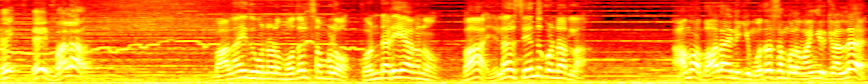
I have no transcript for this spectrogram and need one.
ஏய் ஏய் பாலா. பாலா இது உன்னோட முதல் சம்பளம். கொண்டாடியே ஆகணும். வா எல்லாரும் சேர்ந்து கொண்டாடலாம். ஆமா பாலா இன்னைக்கு முதல் சம்பளம் வாங்கியிருக்கான்ல.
